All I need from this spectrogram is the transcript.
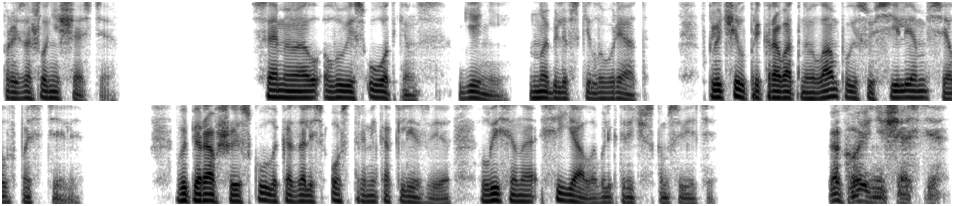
произошло несчастье. Сэмюэл Луис Уоткинс, гений, Нобелевский лауреат, включил прикроватную лампу и с усилием сел в постели. Выпиравшие скулы казались острыми, как лезвие, лысина сияла в электрическом свете. Какое несчастье.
